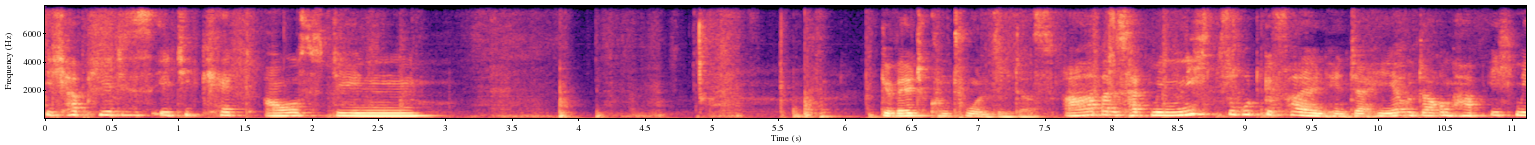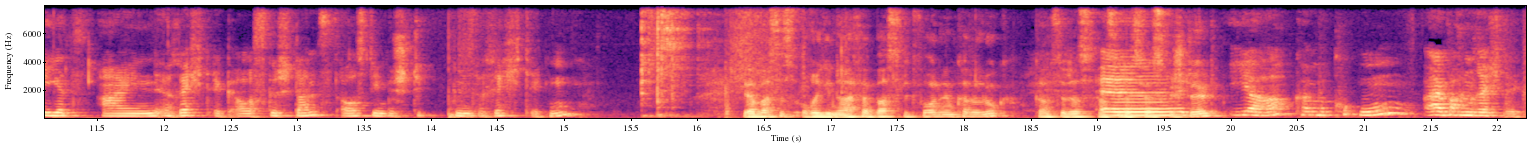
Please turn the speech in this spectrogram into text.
Ich habe hier dieses Etikett aus den gewählte Konturen sind das. Aber das hat mir nicht so gut gefallen hinterher und darum habe ich mir jetzt ein Rechteck ausgestanzt aus den bestickten Rechtecken. Ja, was ist original verbastelt worden im Katalog? Kannst du das, hast du das Äh, festgestellt? Ja, können wir gucken. Einfach ein Rechteck.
